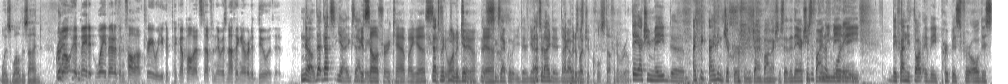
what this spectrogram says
was well designed. Right. Well, it made it way better than Fallout 3, where you could pick up all that stuff and there was nothing ever to do with it. no. That that's yeah, exactly. You could sell it for a cap, I guess. That's if what you you, wanted would do. to. That's yeah. exactly what you did. Yeah, that's what I did. Like I I, put would a bunch of cool stuff in a room. They actually made. Uh, I think I think Jeff Gerstmann and Giant Bomb actually said that they actually There's finally of made hoarding. a. They finally thought of a purpose for all this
